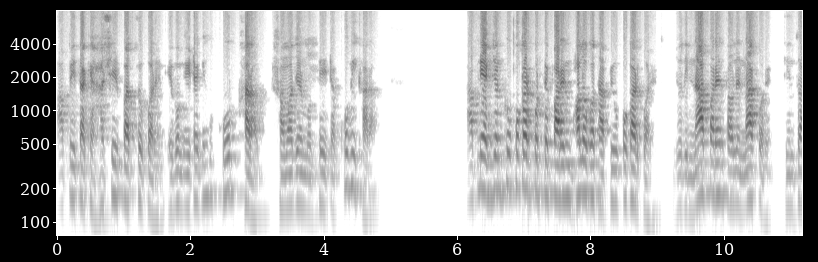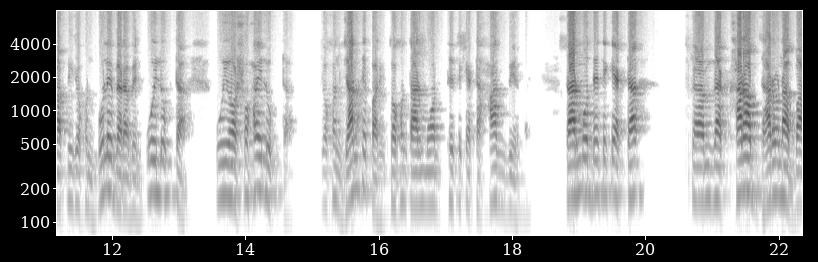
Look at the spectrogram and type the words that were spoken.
আপনি তাকে হাসির পাত্র করেন এবং এটা কিন্তু খুব খারাপ, সমাজের মধ্যে এটা খুবই খারাপ। আপনি একজনকে উপকার করতে পারেন, ভালো কথা, আপনি উপকার করেন। যদি না পারেন তাহলে না করেন। কিন্তু আপনি যখন বলে বেড়াবেন, ওই লোকটা, ওই অসহায় লোকটা যখন জানতে পারে, তখন তার মধ্যে থেকে একটা হাত বের হয়। তার মধ্যে থেকে একটা খারাপ ধারণা বা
